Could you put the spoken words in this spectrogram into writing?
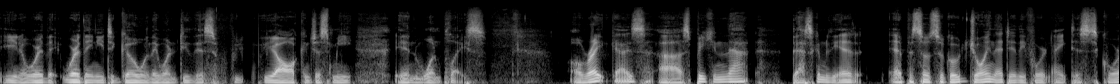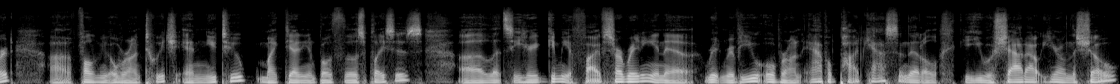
you know where they where they need to go when they want to do this. We, we all can just meet in one place. All right, guys. speaking of that, that's going to be the edit episode. So go join that daily Fortnite Discord. Uh, follow me over on Twitch and YouTube, Mike Daddy in both of those places. Uh, let's see here. Give me a five star rating and a written review over on Apple Podcasts, and that'll get you a shout out here on the show.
